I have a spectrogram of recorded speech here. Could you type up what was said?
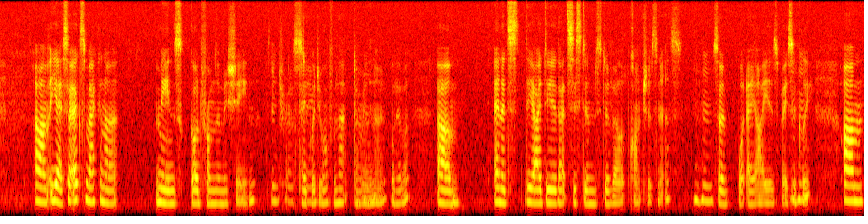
um, yeah, so Ex Machina means God from the machine. Interesting. Take what you want from that, don't really Mhm. know, whatever. Um, and it's the idea that systems develop consciousness. Mm-hmm. So, what AI is basically. Um,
